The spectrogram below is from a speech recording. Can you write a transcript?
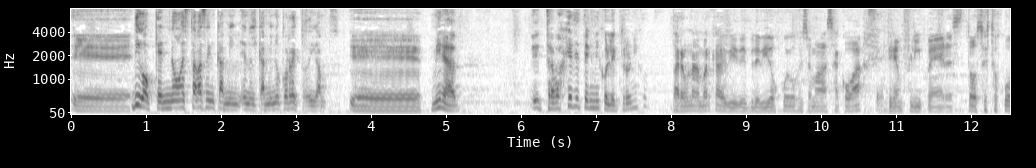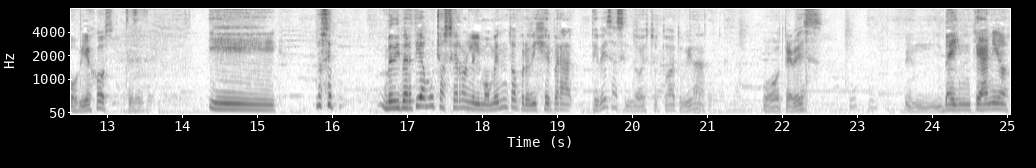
Eh, Digo, que no estabas en, en el camino correcto, digamos. Eh, mira, eh, trabajé de técnico electrónico para una marca de, vi- de- de videojuegos que se llamaba Sacoa. Sí. Tenían flippers, todos estos juegos viejos. Sí, sí, sí. Y no sé, me divertía mucho hacerlo en el momento, pero dije, para, ¿te ves haciendo esto toda tu vida? ¿O te ves en 20 años?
